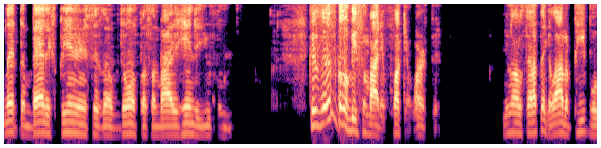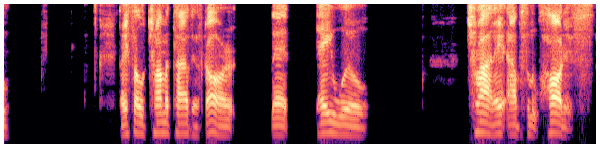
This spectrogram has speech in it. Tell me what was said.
let the bad experiences of doing for somebody hinder you from because there's gonna be somebody fucking worth it. You know what I'm saying? I think a lot of people they so traumatized and scarred that they will try their absolute hardest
